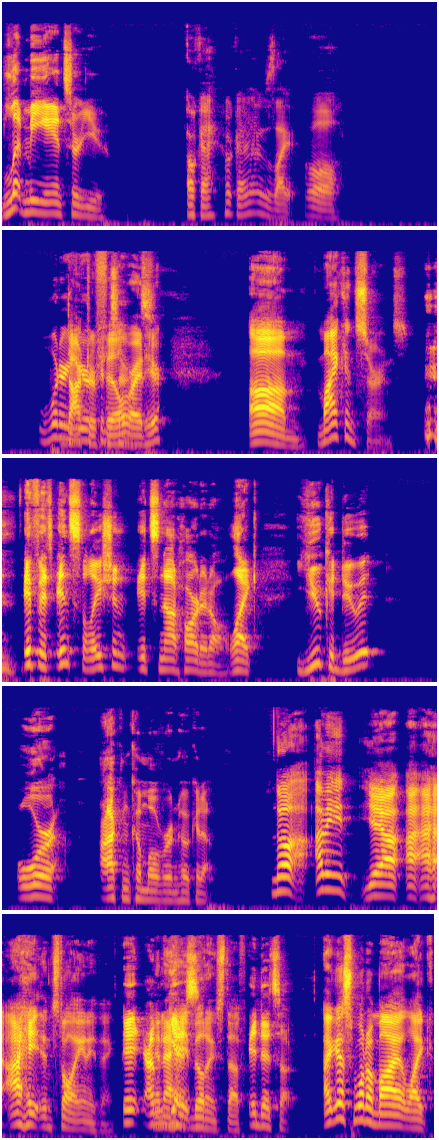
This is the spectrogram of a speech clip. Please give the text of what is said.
Let me answer you. Okay, okay. It was like, well, What are Dr. your Phil right here. Um, my concerns. If it's installation, it's not hard at all. Like you could do it, or I can come over and hook it up. No, I mean, yeah, I I, I hate installing anything, It, I mean, and I yes, hate building stuff. it did suck. I guess one of my like,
